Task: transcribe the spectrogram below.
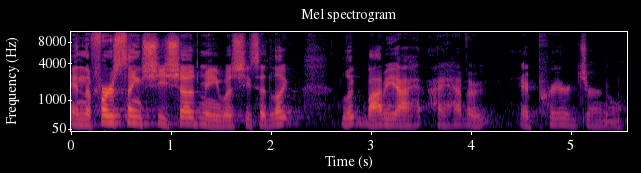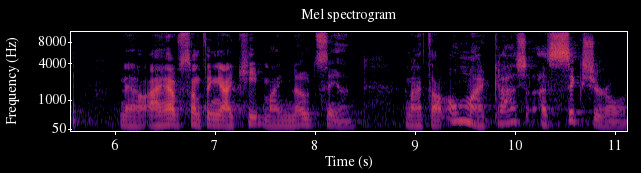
And the first thing she showed me was she said, Look, look, Bobby, I, I have a, a prayer journal now. I have something I keep my notes in. And I thought, oh my gosh, a six year old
